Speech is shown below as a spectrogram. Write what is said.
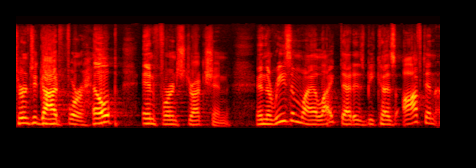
turn to God for help and for instruction. And the reason why I like that is because often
